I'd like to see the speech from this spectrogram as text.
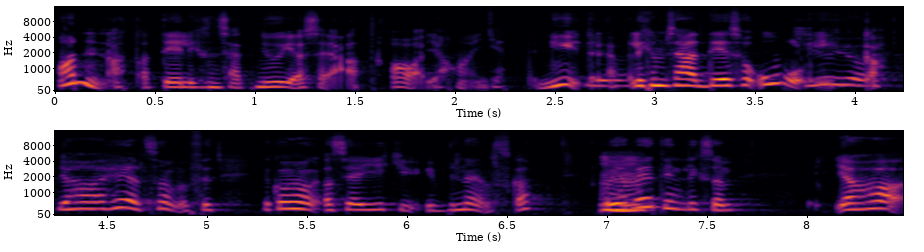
annat. Att det är liksom så att nu jag säger att ah, jag har en jätteny telefon. Liksom så här, det är så olika. Jo, jo, jag har helt samma. För jag kommer ihåg, alltså jag gick ju i Benelska och jag vet inte liksom, jag har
